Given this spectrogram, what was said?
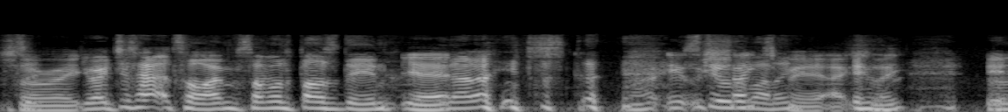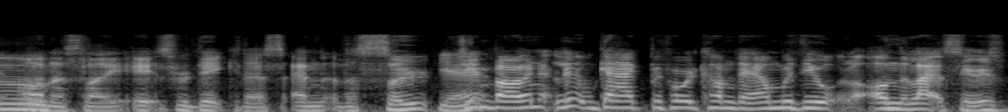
so sorry. You're just out of time. Someone's buzzed in. Yeah. You know, it's just, No, it was steal the money. Shakespeare, actually. It, Oh. honestly, it's ridiculous. And the suit. Yeah. Jim Bowen, a little gag before he'd come down with you on the latter series,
